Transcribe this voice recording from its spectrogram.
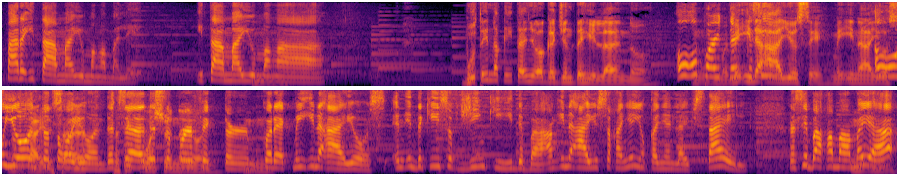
para itama yung mga mali. Itama yung hmm. mga Buti nakita nyo agad yung dahilan, no? Oo, partner. May inaayos eh. May inaayos. Oo, yun. Totoo sa, yun. That's, sa a, that's a perfect term. Mm. Correct. May inaayos. And in the case of Jinky, di ba, ang inaayos sa kanya yung kanyang lifestyle. Kasi baka mamaya,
